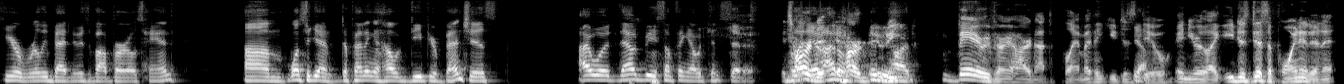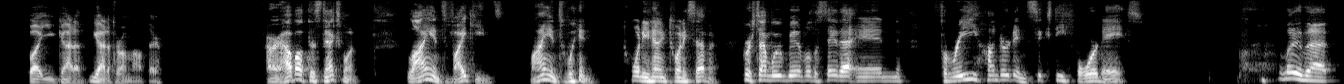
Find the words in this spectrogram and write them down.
hear really bad news about Burrow's hand. Um, once again, depending on how deep your bench is, I would that would be something I would consider. It's hard. I, I hard. It'd be hard. Very, very hard not to play him. I think you just yeah. do, and you're like you just disappointed in it, but you gotta you gotta throw him out there. All right, how about this next one? Lions Vikings. Lions win 29-27. First time we've been able to say that in 364 days. Look at that.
